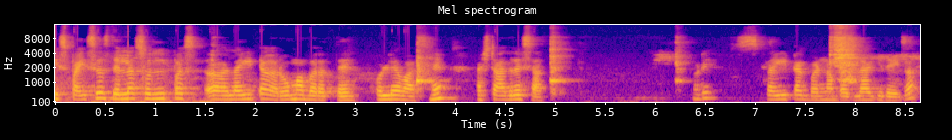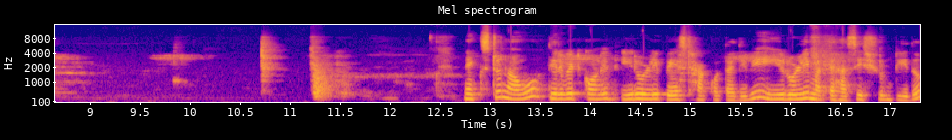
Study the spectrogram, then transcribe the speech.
ಈ ಸ್ಪೈಸಸ್ದೆಲ್ಲ ಸ್ವಲ್ಪ ಲೈಟಾಗಿ ಅರೋಮಾ ಬರುತ್ತೆ. ಒಳ್ಳೆ ವಾಸನೆ. ಅಷ್ಟಾದರೆ ಸಾಕು. ನೋಡಿ ಲೈಟಾಗಿ ಬಣ್ಣ ಬದಲಾಗಿದೆ ಈಗ. ನೆಕ್ಸ್ಟ್ ನಾವು ತಿರುವಿಟ್ಕೊಂಡಿದ್ದು ಈರುಳ್ಳಿ ಪೇಸ್ಟ್ ಹಾಕೋತಾ ಇದ್ದೀವಿ ಈರುಳ್ಳಿ ಮತ್ತೆ ಹಸಿ ಶುಂಠಿ ಇದು.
